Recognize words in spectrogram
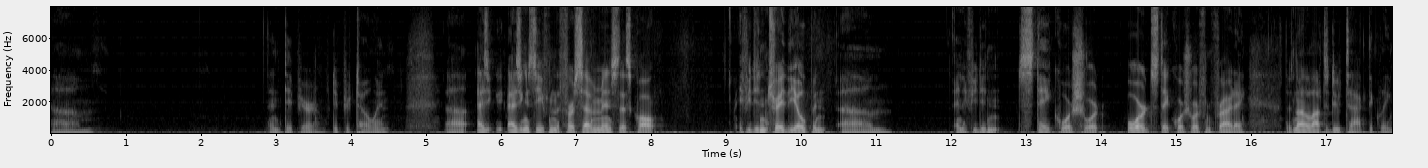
Um, and dip your dip your toe in. Uh, as as you can see from the first seven minutes of this call, if you didn't trade the open, um, and if you didn't stay core short or stay core short from Friday, there's not a lot to do tactically.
